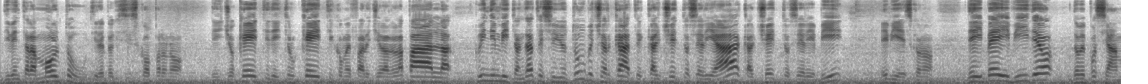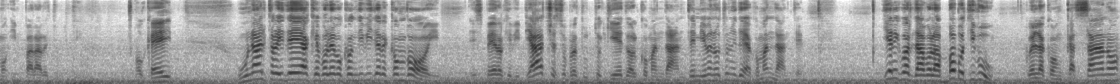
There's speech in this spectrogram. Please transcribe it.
diventerà molto utile perché si scoprono dei giochetti, dei trucchetti, come fare girare la palla. Quindi invito, andate su YouTube, cercate calcetto serie A, calcetto serie B e vi escono dei bei video dove possiamo imparare tutti. Ok? Un'altra idea che volevo condividere con voi e spero che vi piaccia, soprattutto chiedo al comandante, mi è venuta un'idea, comandante. Ieri guardavo la Bobo TV, quella con Cassano,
